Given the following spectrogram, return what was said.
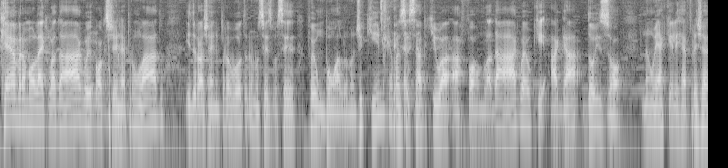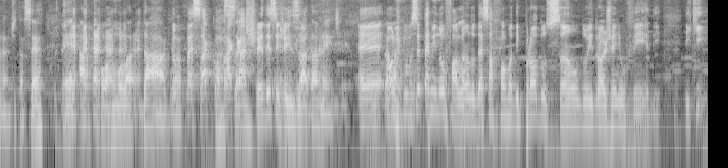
Quebra a molécula da água, oxigênio é para um lado, hidrogênio para o outro. Eu não sei se você foi um bom aluno de química, mas você sabe que a, a fórmula da água é o quê? H2O. Não é aquele refrigerante, tá certo? É a fórmula da água. Vamos começar a cobrar Tá cachê desse jeito. Exatamente. É, Então- Olímpio, você terminou falando dessa forma de produção do hidrogênio verde e que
